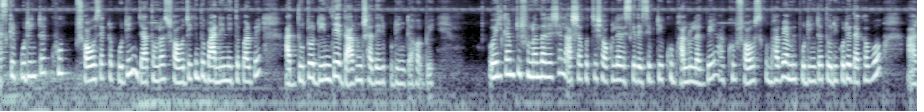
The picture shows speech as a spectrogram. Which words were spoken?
আজকের পুডিংটা খুব সহজ একটা পুডিং যা তোমরা সহজে কিন্তু বানিয়ে নিতে পারবে। আর দুটো ডিম দিয়ে দারুণ স্বাদের পুডিংটা হবে। ওয়েলকাম টু সুনন্দা হেসেল আশা করছি সকলের আজকে রেসিপিটি খুব ভালো লাগবে। আর খুব সহজভাবে আমি পুডিংটা তৈরি করে দেখাবো। আর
